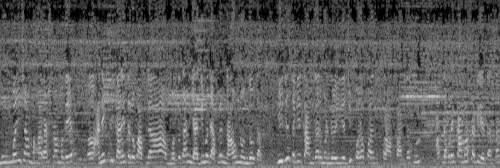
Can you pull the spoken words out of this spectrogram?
मुंबईच्या महाराष्ट्रामध्ये अनेक ठिकाणी ते लोक आपल्या मतदान यादीमध्ये आपलं नाव नोंदवतात. ही जी सगळी कामगार मंडळी जी पर प्रांतातून आपल्याकडे कामासाठी येत असतात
